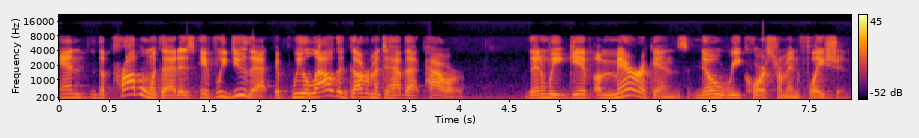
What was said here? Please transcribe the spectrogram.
and the problem with that is if we do that, if we allow the government to have that power, then we give Americans no recourse from inflation.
